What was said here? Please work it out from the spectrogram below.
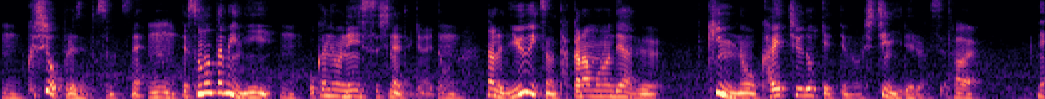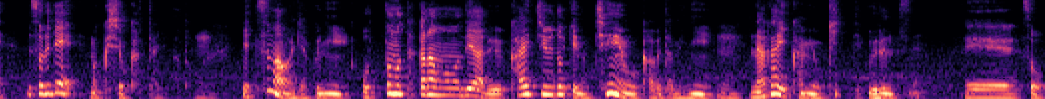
うん。櫛をプレゼントするんですね。うん。でそのためにうん。お金を捻出しないといけないと、うん。なので唯一の宝物である金の懐中時計っていうのを七に入れるんですよ、はい。ね、でそれで、まあ、櫛を買ってあげたで妻は逆に夫の宝物である懐中時計のチェーンを買うためにうん。長い髪を切って売るんですね。へえそう。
